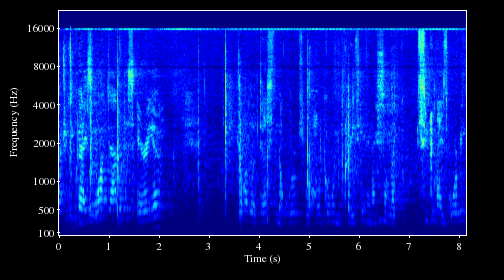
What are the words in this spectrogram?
after you guys walked out of this area, all the dust and the orbs were all going crazy, and then I saw like synchronized orbing.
